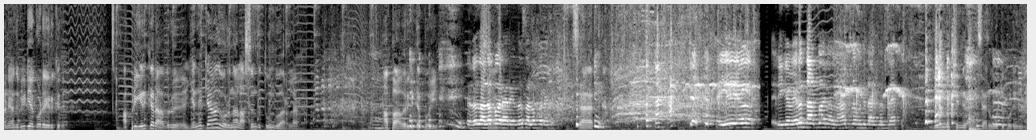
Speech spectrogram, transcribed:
நான் அந்த வீடியோ கூட இருக்குது. அப்படி இருக்கிற அவரு என்னைக்காவது ஒரு நாள் அசந்து தூங்குவார்ல. அப்ப அவர்கிட்ட போய். ஏதோ சொல்ல போறாரு ஏதோ சொல்ல போறாரு. சார். ஐயோ நீங்க வெறும் தாத்தா இல்ல லாட் நமக்கு தாத்தா சார்? எந்த சின்னத்துக்கு சார் ஓட்டு போடுவீங்க?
